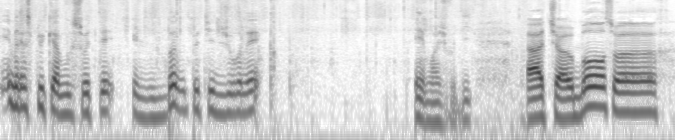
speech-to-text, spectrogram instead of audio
Il ne me reste plus qu'à vous souhaiter une bonne petite journée. Et moi je vous dis à ciao, bonsoir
